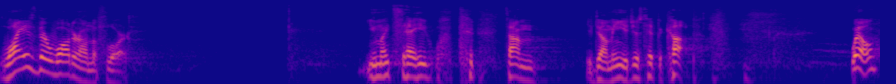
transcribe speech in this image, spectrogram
Why is there water on the floor? You might say, Tom, you dummy, you just hit the cup. Well,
